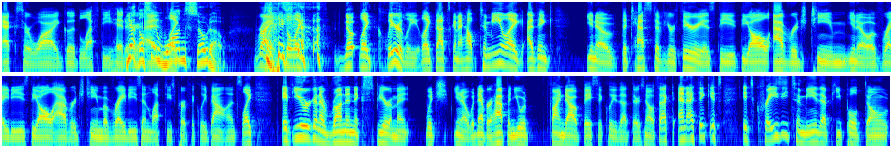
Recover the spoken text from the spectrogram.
X or Y good lefty hitter. Yeah, they'll say and, Juan like, Soto. Right. so like no like clearly like that's going to help. To me like I think you know the test of your theory is the the all average team, you know, of righties, the all average team of righties and lefties perfectly balanced. Like if you were going to run an experiment which, you know, would never happen, you would find out basically that there's no effect. And I think it's it's crazy to me that people don't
